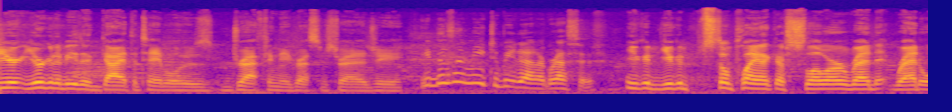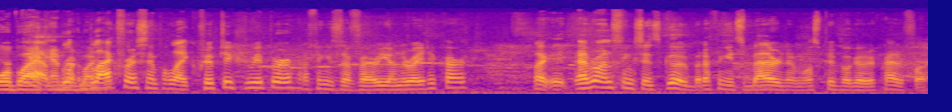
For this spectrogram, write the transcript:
you're, you're going to be the guy at the table who's drafting the aggressive strategy. It doesn't need to be that aggressive. You could you could still play like a slower red red or black yeah, and bla- red white. black for example, like Crypt Ripper, I think it's a very underrated card. Like it, everyone thinks it's good, but I think it's better than most people give it credit for.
